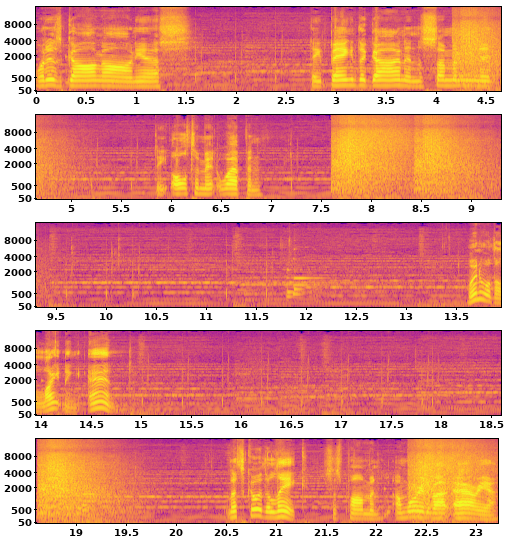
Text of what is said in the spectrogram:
What is going on, yes? They banged the gun and summoned it, the ultimate weapon. When will the lightning end? Let's go to the lake, says Palman. I'm worried about Aria.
